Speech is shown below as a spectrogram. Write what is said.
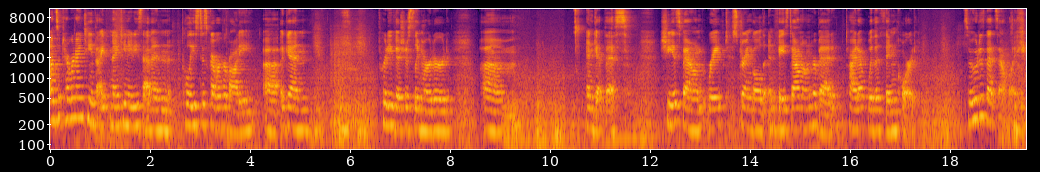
on september 19th 1987 police discover her body uh, again pretty viciously murdered um and get this she is found raped, strangled, and face down on her bed, tied up with a thin cord. So, who does that sound like?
